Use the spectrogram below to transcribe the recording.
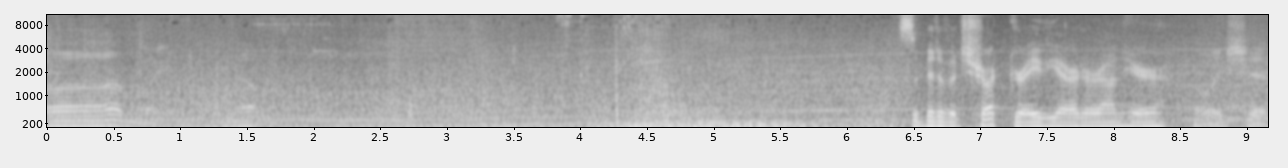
Uh, no. It's a bit of a truck graveyard around here. Holy shit.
